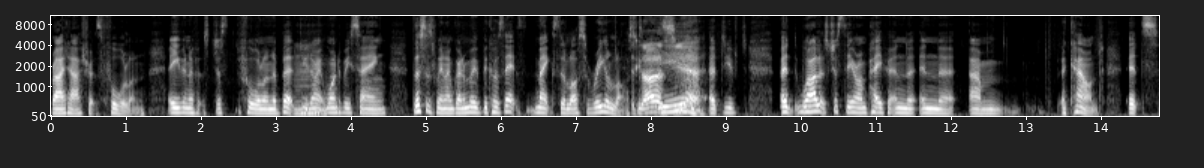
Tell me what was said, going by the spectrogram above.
right after it's fallen, even if it's just fallen a bit. You don't want to be saying this is when I'm going to move because that makes the loss a real loss. It You- does, yeah. It, you've, it, while it's just there on paper in the in the um, account, it's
